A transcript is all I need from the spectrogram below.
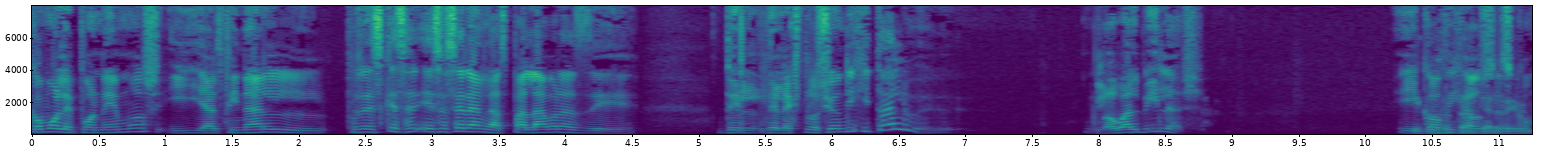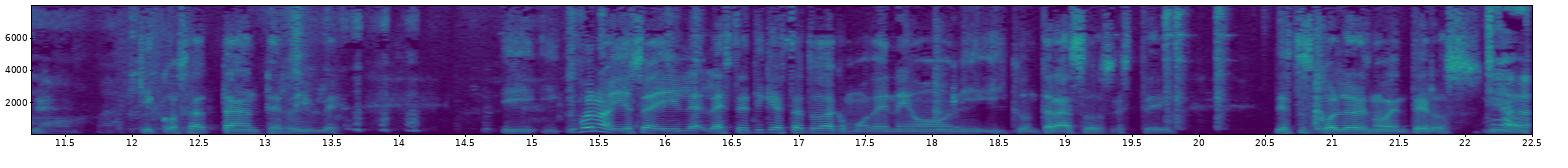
cómo le ponemos y al final, pues es que esa- esas eran las palabras de, del- de la explosión digital, güey. Global Village. Y Coffee House es como... Qué cosa tan terrible. Y, y- y bueno, y, o sea, y la, la estética está toda como de neón y, y con trazos, este, de estos colores noventeros, Sí, a,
